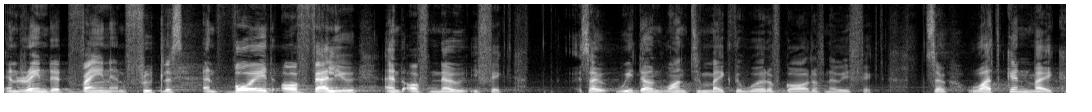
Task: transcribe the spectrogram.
and rendered vain and fruitless and void of value and of no effect so we don't want to make the word of God of no effect. So, what can make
